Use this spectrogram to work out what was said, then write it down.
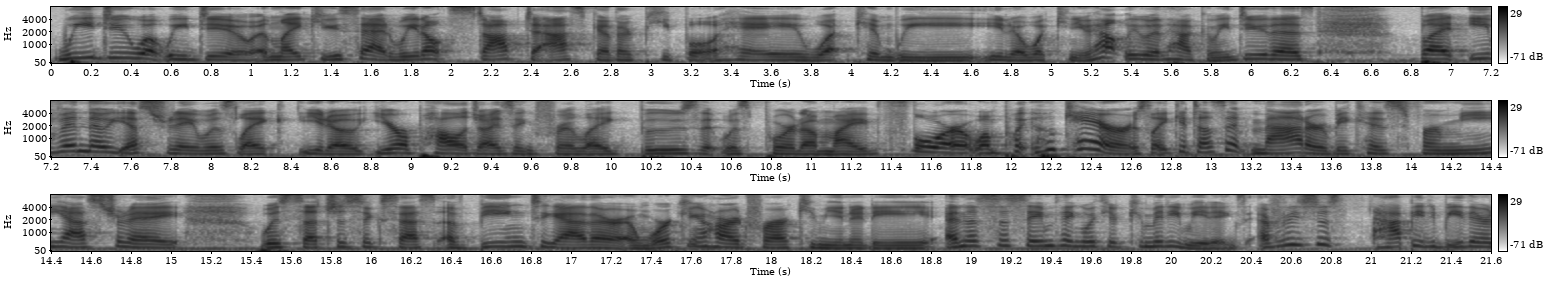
we do what we do. And like you said we don't stop to ask other people hey what can we you know what can you help me with? How can we do this but even though yesterday was like you know you're apologizing for like booze that was poured on my floor at one point who cares? Like it doesn't matter because for me yesterday was such a success of being together and working hard for our community. And it's the same thing with your committee meetings. Everybody's just happy to be there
